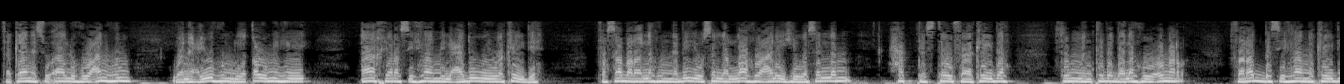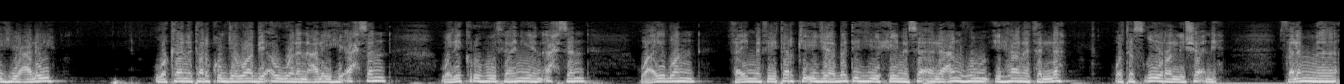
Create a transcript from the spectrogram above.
فكان سؤاله عنهم ونعيهم لقومه آخر سهام العدو وكيده فصبر له النبي صلى الله عليه وسلم حتى استوفى كيده ثم انتدب له عمر فرد سهام كيده عليه وكان ترك الجواب أولا عليه أحسن وذكره ثانيا أحسن وأيضا فإن في ترك إجابته حين سأل عنهم إهانة له وتصغيرا لشأنه فلما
